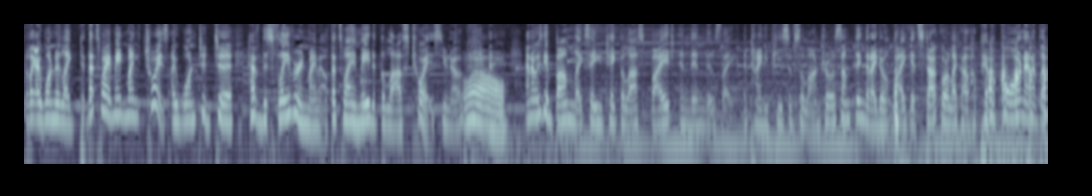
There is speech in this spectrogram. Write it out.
but like I want to like to, that's why I made my choice. I wanted to have this flavor in my mouth. That's why I made it the last choice. You know. Wow. And I always get bummed, like, say you take the last bite and then there's like a tiny piece of cilantro or something that I don't like gets stuck, or like a peppercorn, and I'm like,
